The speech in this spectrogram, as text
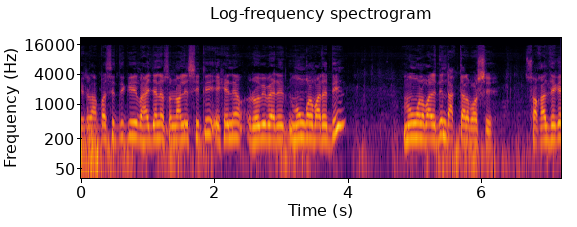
এটা আব্বাস সিদ্দিকি ভাইজানের সোনালি সিটি। এখানে রবিবারের, মঙ্গলবারের দিন মঙ্গলবারের দিন ডাক্তার বসে। সকাল থেকে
